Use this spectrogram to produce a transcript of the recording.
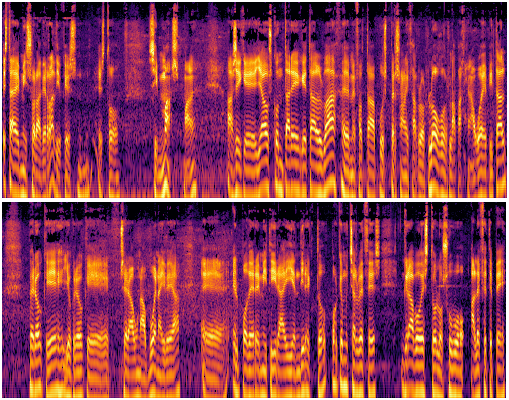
esta emisora de radio, que es esto sin más, Así que ya os contaré qué tal va. Eh, me falta pues personalizar los logos, la página web y tal, pero que yo creo que será una buena idea eh, el poder emitir ahí en directo, porque muchas veces grabo esto, lo subo al FTP,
